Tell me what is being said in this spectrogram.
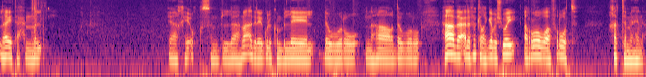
لا يتحمل. يا أخي أقسم بالله ما أدري أقول لكم بالليل دوروا نهار دوروا. هذا على فكرة قبل شوي ال quwawa fruit خدته من هنا.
